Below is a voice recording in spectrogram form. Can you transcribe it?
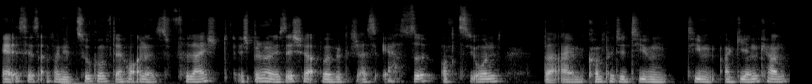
er ist jetzt einfach die Zukunft der Hornets. Vielleicht, ich bin noch nicht sicher, aber wirklich als erste Option bei einem kompetitiven Team agieren kann.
